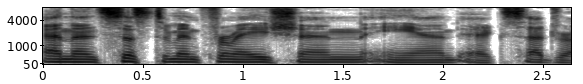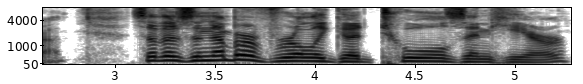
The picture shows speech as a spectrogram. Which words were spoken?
and then system information and etc. So there's a number of really good tools in here.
